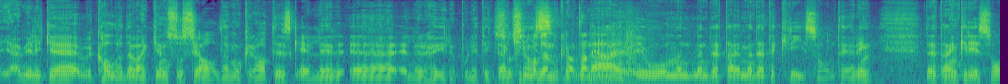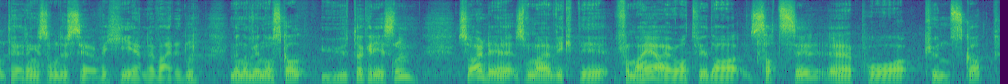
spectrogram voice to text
Jeg vil ikke kalle det verken sosialdemokratisk eller, eh, eller høyrepolitikk. Sosialdemokratene er det. Jo, men, men, dette er, men, dette er, krisehåndtering. Dette er en krisehåndtering som du ser over hele verden. Men når vi nå skal ut av krisen, så er det som er viktig for meg, er jo at vi da satser eh, på kunnskap.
